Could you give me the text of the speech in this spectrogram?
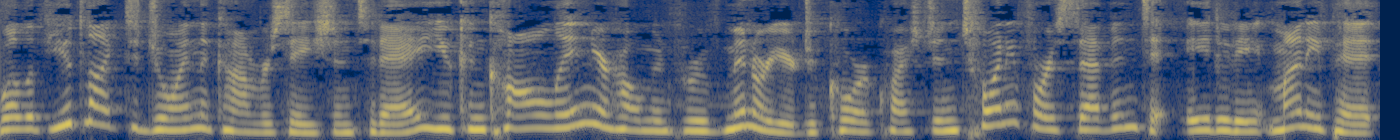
Well, if you'd like to join the conversation today, you can call in your home improvement or your decor question 24-7 to 888 Money Pit.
